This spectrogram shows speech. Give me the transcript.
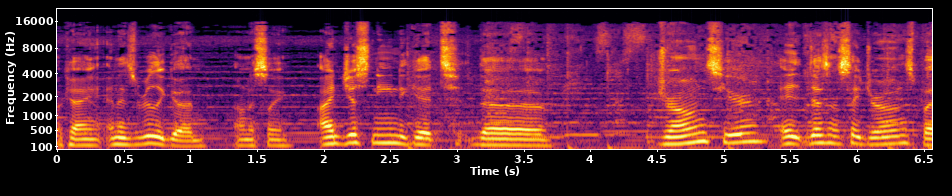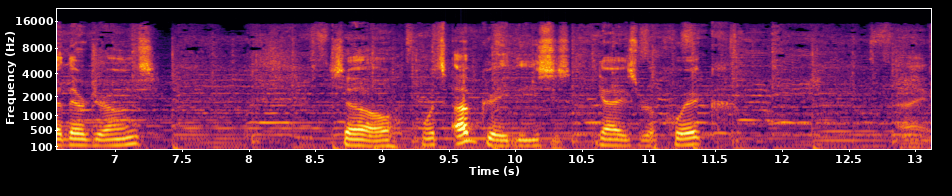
okay? And it's really good, honestly. I just need to get the drones here. It doesn't say drones, but they're drones. So let's upgrade these guys real quick. Alright,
